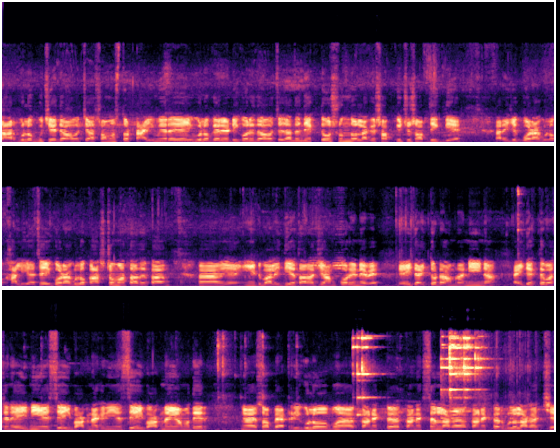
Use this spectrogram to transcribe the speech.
তারগুলো গুছিয়ে দেওয়া হচ্ছে আর সমস্ত টাইমের এইগুলোকে রেডি করে দেওয়া হচ্ছে যাতে দেখতেও সুন্দর লাগে সব কিছু সব দিক দিয়ে। আর এই যে গোড়াগুলো খালি আছে, এই গোড়াগুলো কাস্টমার তাদের ইট বালি দিয়ে তারা জাম করে নেবে। এই দায়িত্বটা আমরা নিই না। এই দেখতে পাচ্ছেন, এই নিয়ে এসে, এই ভাগনাকে নিয়ে এসে, এই ভাগনাই আমাদের সব ব্যাটারিগুলো কানেক্টার কানেকশান লাগা কানেক্টারগুলো লাগাচ্ছে।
